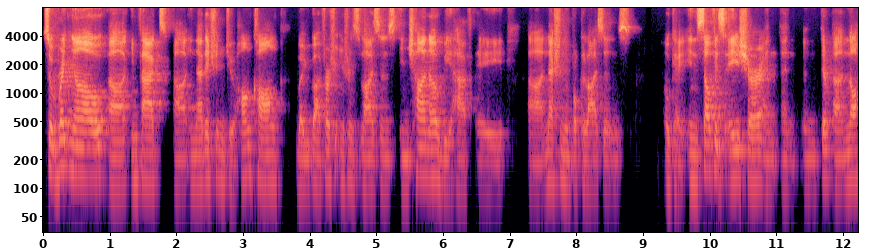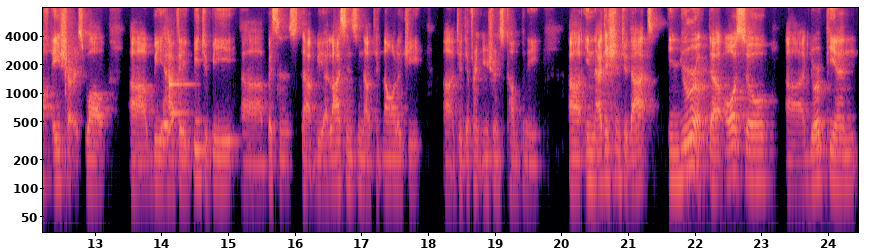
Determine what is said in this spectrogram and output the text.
So right now, uh, in fact, uh, in addition to Hong Kong, where you got a first insurance license, in China, we have a uh, national broker license. Okay, in Southeast Asia and, and, and uh, North Asia as well, uh, we have a B2B uh, business that we are licensing our technology to different insurance company. In addition to that, in Europe, there are also European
